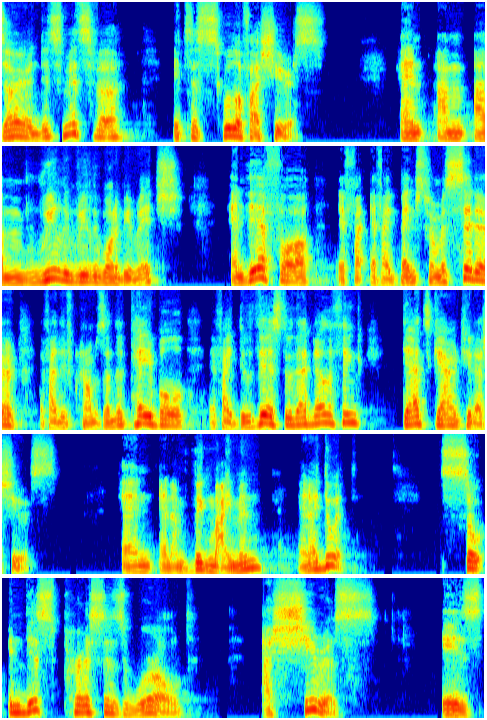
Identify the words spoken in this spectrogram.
learn this mitzvah, it's a school of Ashiris. And I'm I'm really, really want to be rich. And therefore, if I if I bench from a sitter, if I leave crumbs on the table, if I do this, do that, another thing, that's guaranteed Ashiris. And and I'm big maimin, and I do it. So in this person's world, Ashiris is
